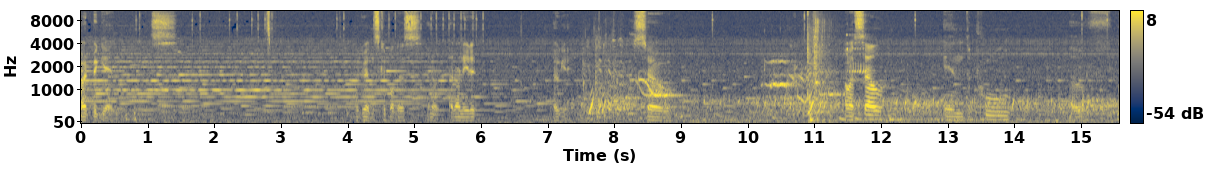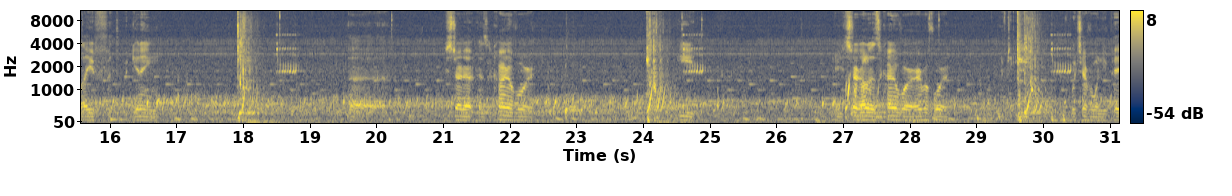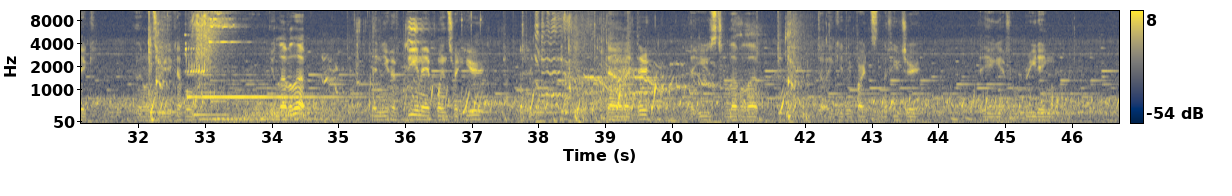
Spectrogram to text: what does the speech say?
Now it begins. I'll go ahead and skip all this. I don't I don't need it. Okay. So I'm gonna sell in the pool of life at the beginning. Uh, start out as a carnivore. Eat. You start out as a carnivore or herbivore whichever one you pick, and then once you eat a couple, you level up. And you have DNA points right here, down right there, that you use to level up, to like get new parts in the future that you get from breeding.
